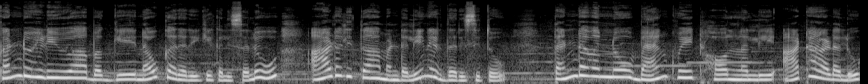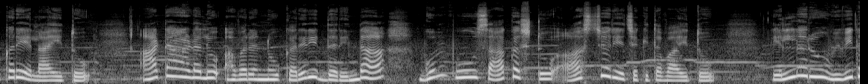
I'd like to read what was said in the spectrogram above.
ಕಂಡುಹಿಡಿಯುವ ಬಗ್ಗೆ ನೌಕರರಿಗೆ ಕಲಿಸಲು ಆಡಳಿತ ಮಂಡಳಿ ನಿರ್ಧರಿಸಿತು. ತಂಡವನ್ನು ಬ್ಯಾಂಕ್ವೆಟ್ ಹಾಲ್ನಲ್ಲಿ ಆಟ ಆಡಲು ಕರೆಯಲಾಯಿತು. ಆಟ ಆಡಲು ಅವರನ್ನು ಕರೆದಿದ್ದರಿಂದ ಗುಂಪು ಸಾಕಷ್ಟು ಆಶ್ಚರ್ಯಚಕಿತವಾಯಿತು. ಎಲ್ಲರೂ ವಿವಿಧ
